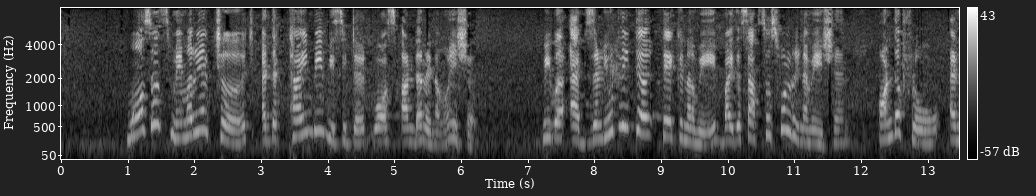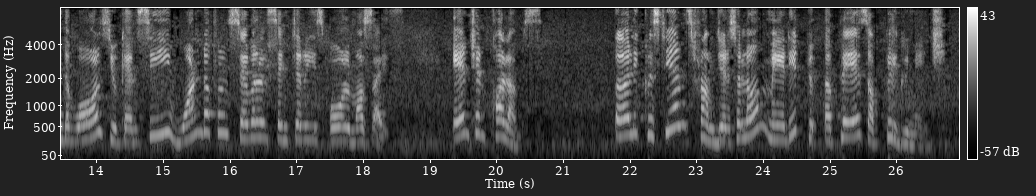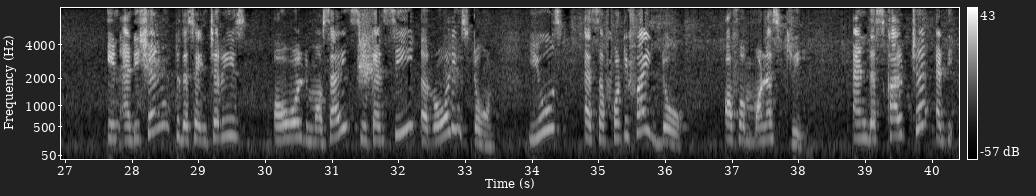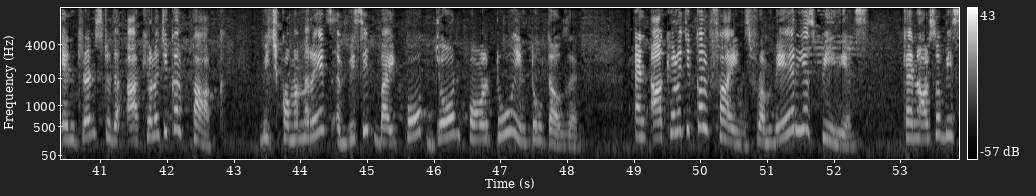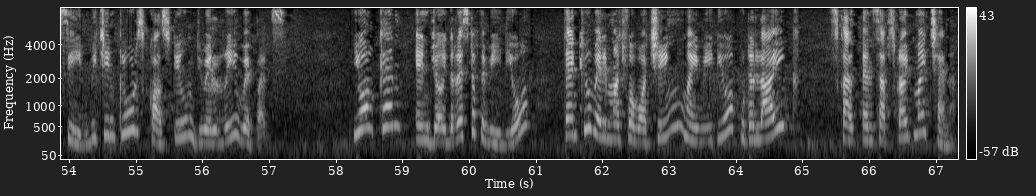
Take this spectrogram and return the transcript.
Moses Memorial Church at the time we visited was under renovation. We were absolutely taken away by the successful renovation on the floor and the walls you can see wonderful several centuries old mosaics, ancient columns. Early Christians from Jerusalem made it to a place of pilgrimage. In addition to the centuries old mosaics, you can see a rolling stone used as a fortified door of a monastery and the sculpture at the entrance to the archaeological park which commemorates a visit by Pope John Paul II in 2000 and archaeological finds from various periods can also be seen which includes costume, jewelry, weapons. You all can enjoy the rest of the video. Thank you very much for watching my video. Put a like and subscribe my channel.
